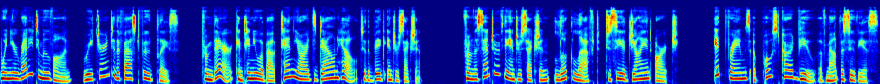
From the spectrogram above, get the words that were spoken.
When you're ready to move on, return to the fast food place. From there, continue about 10 yards downhill to the big intersection. From the center of the intersection, look left to see a giant arch. It frames a postcard view of Mount Vesuvius.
